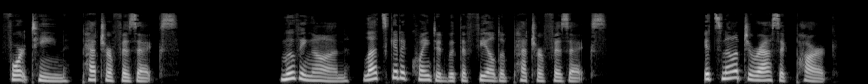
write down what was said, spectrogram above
14. Petrophysics. Moving on, let's get acquainted with the field of petrophysics. It's not Jurassic Park,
